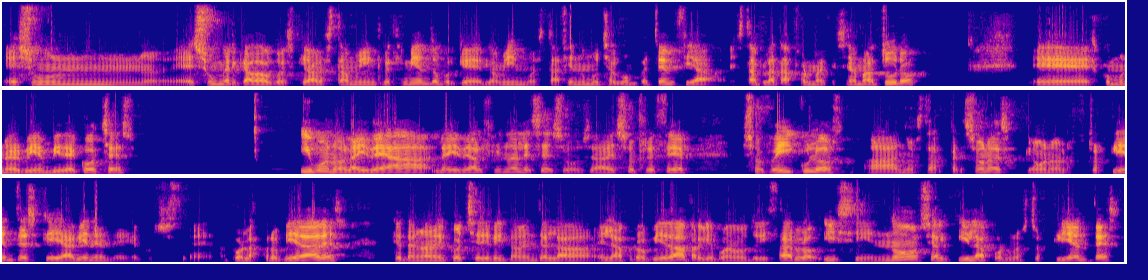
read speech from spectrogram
es un, es un mercado pues, que ahora está muy en crecimiento porque lo mismo, está haciendo mucha competencia esta plataforma que se llama Turo, eh, es como un Airbnb de coches. Y bueno, la idea, la idea al final es eso, o sea, es ofrecer esos vehículos a nuestras personas, que bueno, a nuestros clientes que ya vienen pues, por las propiedades, que tengan el coche directamente en la, en la, propiedad para que puedan utilizarlo y si no se alquila por nuestros clientes,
